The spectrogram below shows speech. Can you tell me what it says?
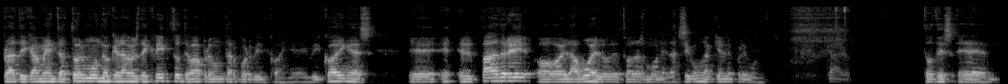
prácticamente a todo el mundo que la ves de cripto te va a preguntar por Bitcoin. El Bitcoin es eh, el padre o el abuelo de todas las monedas, según a quién le preguntes. Claro. Entonces, eh,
